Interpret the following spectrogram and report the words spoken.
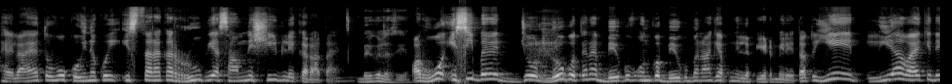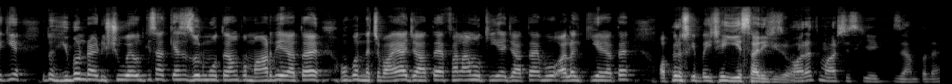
پھیلا ہے تو وہ کوئی نہ کوئی اس طرح کا روپ یا سامنے شیٹ لے کر آتا ہے۔ بالکل اور وہ اسی پہ جو لوگ ہوتے ہیں نا بیوقوف ان کو بیوقوف بنا کے اپنی لپیٹ میں لیتا۔ ہے تو یہ لیا ہوا ہے کہ دیکھیے یہ تو ہیومن رائٹ ایشو ہے ان کے ساتھ کیسے ظلم ہوتا ہے؟ ان کو مار دیا جاتا ہے ان کو نچوایا جاتا ہے فلاں وہ کیا جاتا ہے وہ الگ کیا جاتا ہے اور پھر اس کے پیچھے یہ ساری چیزیں۔ عورت مارچ اس کی ایک ایگزامپل ہے۔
